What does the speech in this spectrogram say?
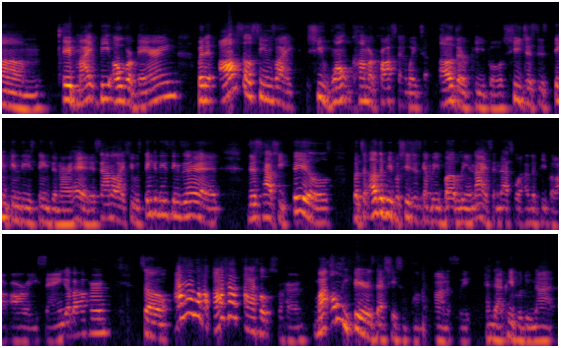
um it might be overbearing but it also seems like she won't come across that way to other people. She just is thinking these things in her head. It sounded like she was thinking these things in her head. This is how she feels but to other people she's just going to be bubbly and nice and that's what other people are already saying about her so i have a, i have high hopes for her my only fear is that she's a woman honestly and that people do not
